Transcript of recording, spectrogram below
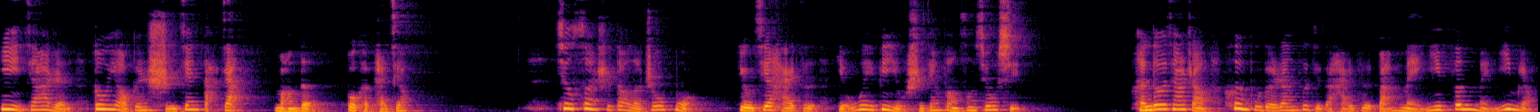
一家人都要跟时间打架，忙得不可开交。就算是到了周末，有些孩子也未必有时间放松休息。很多家长恨不得让自己的孩子把每一分每一秒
